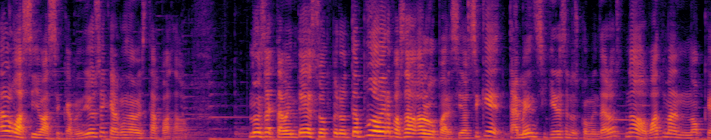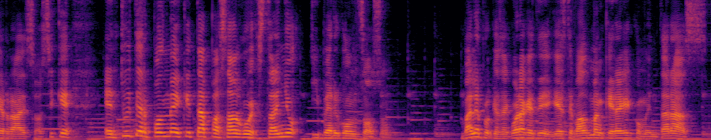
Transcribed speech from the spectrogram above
Algo así, básicamente. Yo sé que alguna vez te ha pasado. No exactamente eso, pero te pudo haber pasado algo parecido. Así que también si quieres en los comentarios, no, Batman no querrá eso. Así que en Twitter ponme que te ha pasado algo extraño y vergonzoso. ¿Vale? Porque se acuerda que, este Batman quería que comentaras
